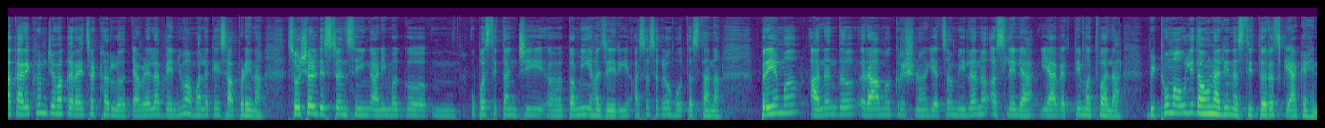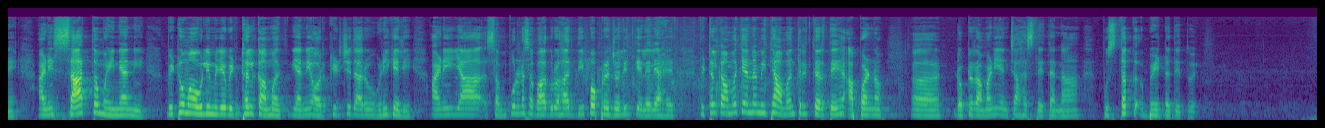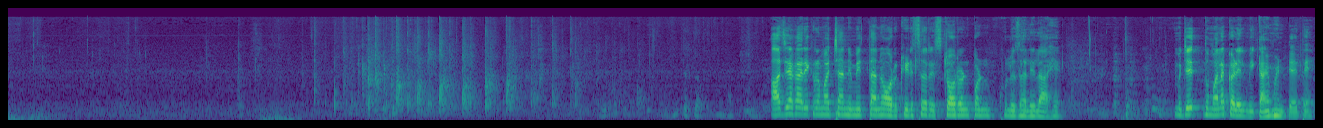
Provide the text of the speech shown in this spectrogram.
हा कार्यक्रम जेव्हा करायचं ठरलं त्यावेळेला वेन्यू आम्हाला काही सापडेना. सोशल डिस्टन्सिंग आणि मग उपस्थितांची कमी हजेरी असं सगळं होत असताना प्रेम आनंद रामकृष्ण याचं मिलन असलेल्या या व्यक्तिमत्वाला विठू माऊली धावून आली नसती तरच क्या कहणे. आणि सात महिन्यांनी विठू माऊली म्हणजे विठ्ठल कामत यांनी ऑर्किडची दारं उघडी केली आणि या संपूर्ण सभागृहात दीप प्रज्वलित केलेले आहेत. विठ्ठल कामत यांना मी इथे आमंत्रित करते. आपण डॉक्टर रामाणी यांच्या हस्ते त्यांना पुस्तक भेट देतोय. आज या कार्यक्रमाच्या निमित्तानं ऑर्किडचं रेस्टॉरंट पण खुलं झालेलं आहे. म्हणजे तुम्हाला कळेल मी काय म्हणते ते.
